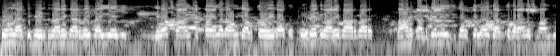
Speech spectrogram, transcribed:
ਤੇ ਹੁਣ ਅੱਜ ਫੇਰ ਦੁਬਾਰੇ ਕਾਰਵਾਈ ਪਾਈ ਹੈ ਜੀ। ਜਿਹੜਾ ਸਮਾਨ ਚੱਕਿਆ ਇਹਨਾਂ ਦਾ ਹੁਣ ਜ਼ਬਤ ਹੋਏਗਾ ਤੇ ਕਿਉਂਕਿ ਦੁਬਾਰੇ ਬਾਰ-ਬਾਰ ਬਾਹਰ ਕੱਢਦੇ ਨੇ ਇਸ ਕਰਕੇ ਇਹਨਾਂ ਦਾ ਜ਼ਬਤ ਕਰਾਂਗੇ ਸਮਾਨ ਜੀ।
